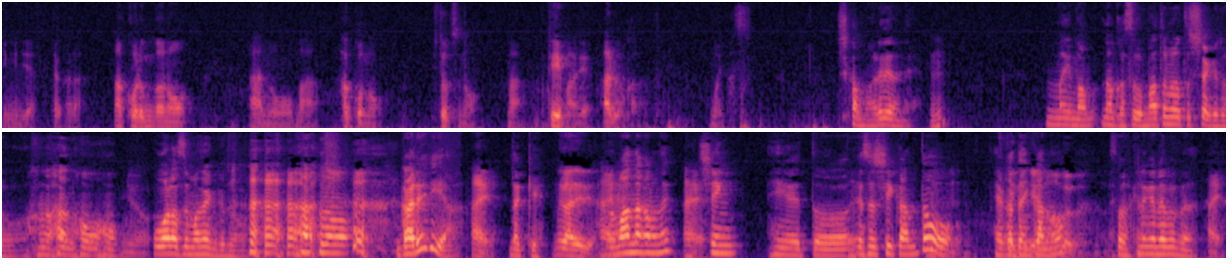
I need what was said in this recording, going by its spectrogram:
意味でやってたから、まあ、これ後のあの、まあ、箱の一つの、まあ、テーマであるのかなと思います。しかもあれだよね。ん？まあ、今なんかすごいまとめようとしたけど あの終わらせませんけど あのガレリアはい。だっけ、ガレージはい。真ん中のね、はい。新、えーとうん。SC 館うんとうん。百貨店館の,、吹き抜けの部分。はい。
